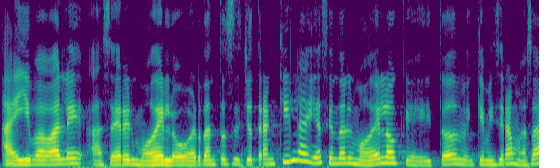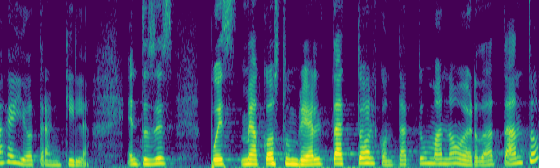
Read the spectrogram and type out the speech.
ahí va, vale, a hacer el modelo, ¿verdad? Entonces, yo tranquila y haciendo el modelo, que todos me, que me hicieran masaje, yo tranquila. Entonces, pues me acostumbré al tacto, al contacto humano, ¿verdad? Tanto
